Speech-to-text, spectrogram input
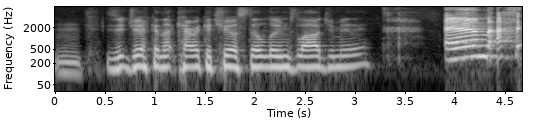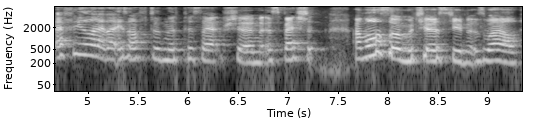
Mm. Is it, do that caricature still looms large, Amelia? Um, I, f- I feel like that is often the perception, especially. I'm also a mature student as well,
